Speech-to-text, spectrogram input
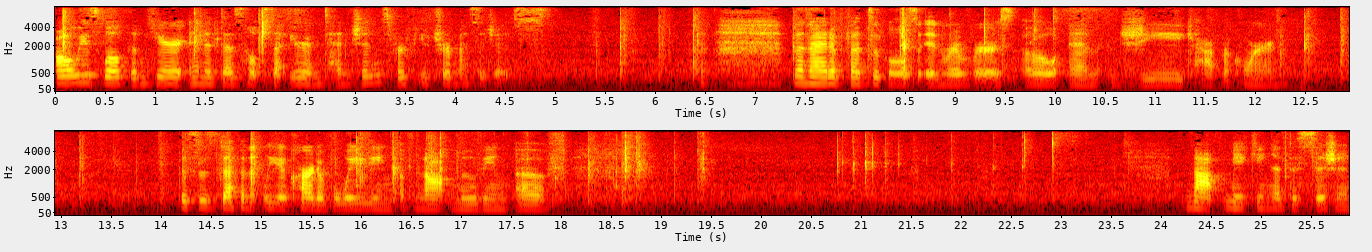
always welcome here and it does help set your intentions for future messages. the Knight of Pentacles in reverse. OMG Capricorn. This is definitely a card of waiting, of not moving, of not making a decision.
